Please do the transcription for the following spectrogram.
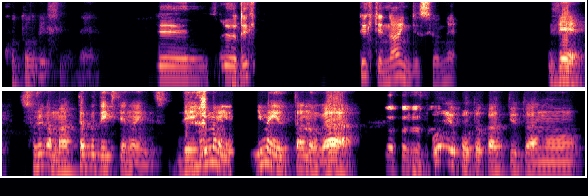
ことですよね。で、それができでできてないんですよね。で、それが全くできてないんです。で、今言今言ったのが、どういうことかっていうと、あの、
